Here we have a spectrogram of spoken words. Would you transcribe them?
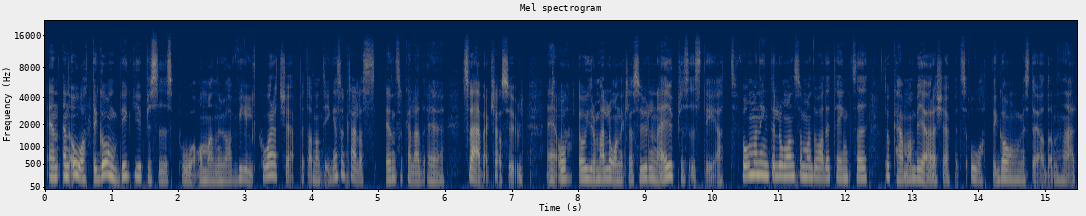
En, en återgång bygger ju precis på om man nu har villkorat köpet av någonting, så, kallas, en så kallad eh, svävarklausul. Eh, och, och de här låneklausulerna är ju precis det att får man inte lån som man då hade tänkt sig, då kan man begära köpets återgång med stöd av den här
